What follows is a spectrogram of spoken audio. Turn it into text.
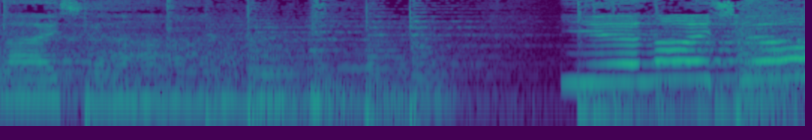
来香，夜来香。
